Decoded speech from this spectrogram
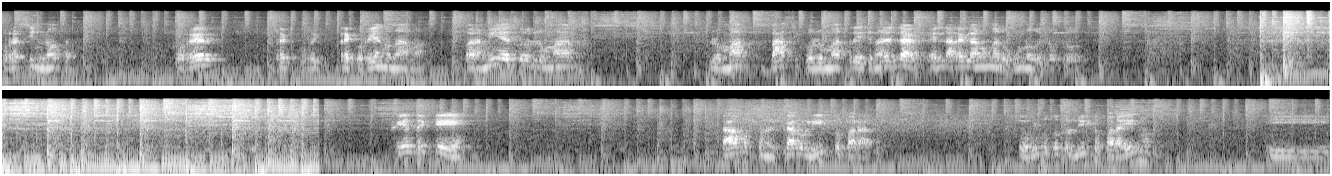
correr sin nota, correr recorriendo nada más. Para mí eso es lo más lo más básico, lo más tradicional, es la, es la regla número uno del otro Fíjate que estábamos con el carro listo para, nosotros listos para irnos. Y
